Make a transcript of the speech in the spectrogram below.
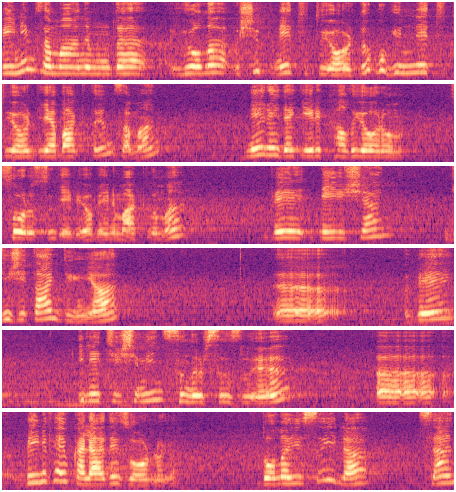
benim zamanımda yola ışık ne tutuyordu, bugün ne tutuyor diye baktığım zaman nerede geri kalıyorum sorusu geliyor benim aklıma. Ve değişen dijital dünya e, ve iletişimin sınırsızlığı e, beni fevkalade zorluyor. Dolayısıyla sen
